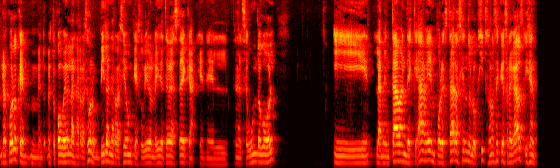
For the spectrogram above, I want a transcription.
recuerdo que me, tocó ver la narración, vi la narración que subieron ahí de TV Azteca en el, en el segundo gol y lamentaban de que, ah, ven, por estar haciendo lojitos no sé qué fregados, dicen,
